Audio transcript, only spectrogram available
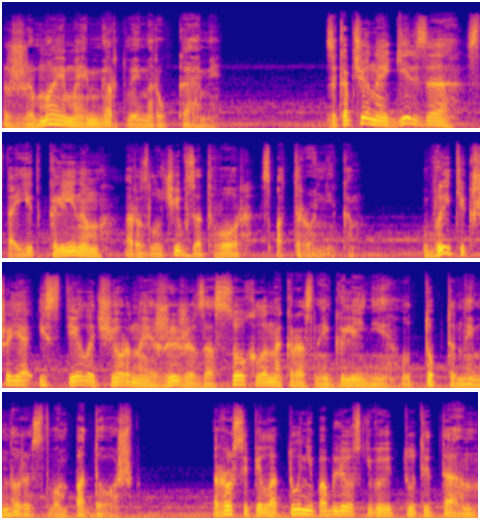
сжимаемая мертвыми руками. Закопченная гильза стоит клином, разлучив затвор с патронником. Вытекшая из тела черная жижа засохла на красной глине, утоптанной множеством подошв. Россыпи латуни поблескивают тут и там,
